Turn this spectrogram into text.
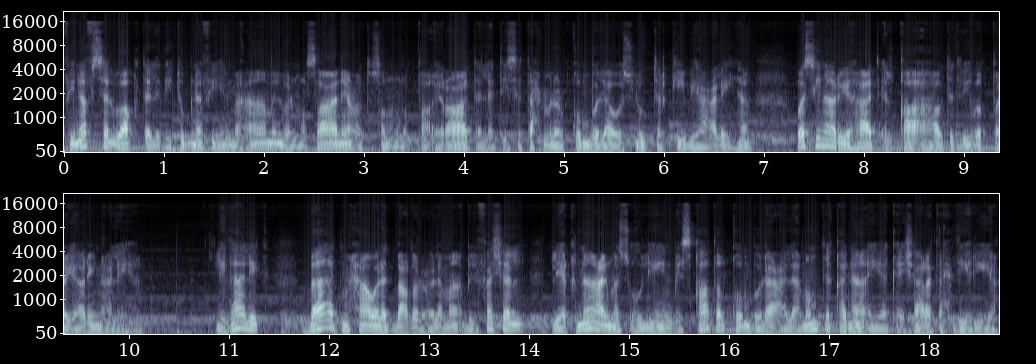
في نفس الوقت الذي تبنى فيه المعامل والمصانع وتصمم الطائرات التي ستحمل القنبلة وأسلوب تركيبها عليها وسيناريوهات إلقائها وتدريب الطيارين عليها. لذلك باءت محاولة بعض العلماء بالفشل لإقناع المسؤولين بإسقاط القنبلة على منطقة نائية كإشارة تحذيرية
